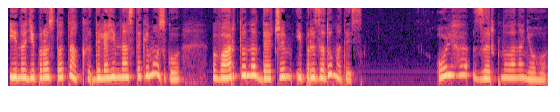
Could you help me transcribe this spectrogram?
Іноді просто так, для гімнастики мозку, варто над дечим і призадуматись. Ольга зиркнула на нього.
